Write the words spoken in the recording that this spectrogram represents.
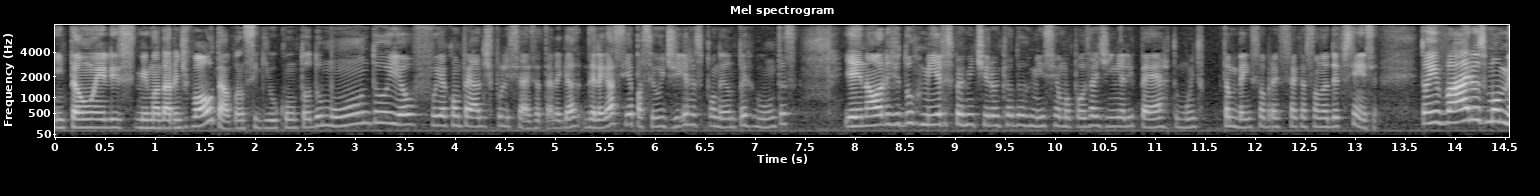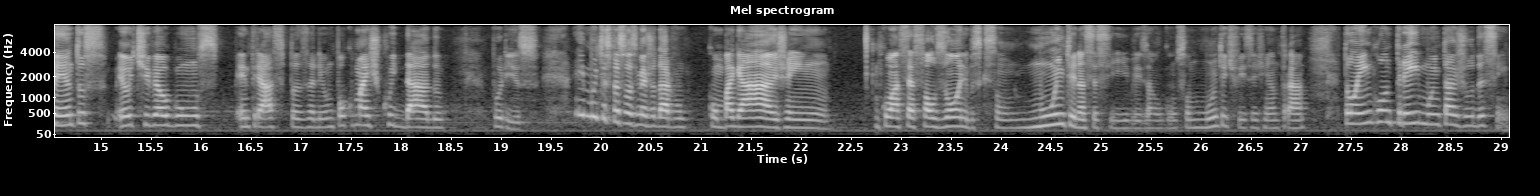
Então eles me mandaram de volta, a van seguiu com todo mundo e eu fui acompanhado de policiais até a delegacia, passei o dia respondendo perguntas. E aí na hora de dormir eles permitiram que eu dormisse em uma pousadinha ali perto, muito também sobre essa questão da deficiência. Então em vários momentos eu tive alguns, entre aspas ali, um pouco mais de cuidado por isso. E muitas pessoas me ajudaram com bagagem, com acesso aos ônibus, que são muito inacessíveis, alguns são muito difíceis de entrar. Então, eu encontrei muita ajuda, sim.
